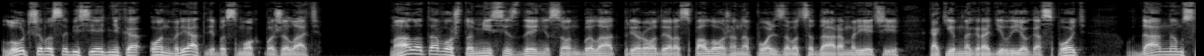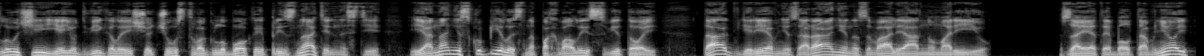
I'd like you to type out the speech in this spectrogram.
Лучшего собеседника он вряд ли бы смог пожелать. Мало того, что миссис Деннисон была от природы расположена пользоваться даром речи, каким наградил ее Господь, в данном случае ею двигало еще чувство глубокой признательности, и она не скупилась на похвалы святой. Так в деревне заранее называли Анну-Марию. За этой болтовней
